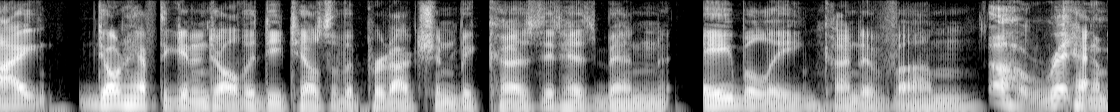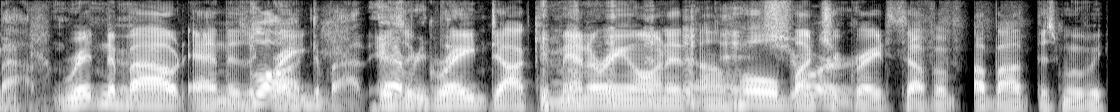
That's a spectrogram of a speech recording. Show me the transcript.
I don't have to get into all the details of the production because it has been ably kind of um, Oh, written ca- about. written about, and there's a great about there's a great documentary on it, a whole bunch of great stuff ab- about this movie.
